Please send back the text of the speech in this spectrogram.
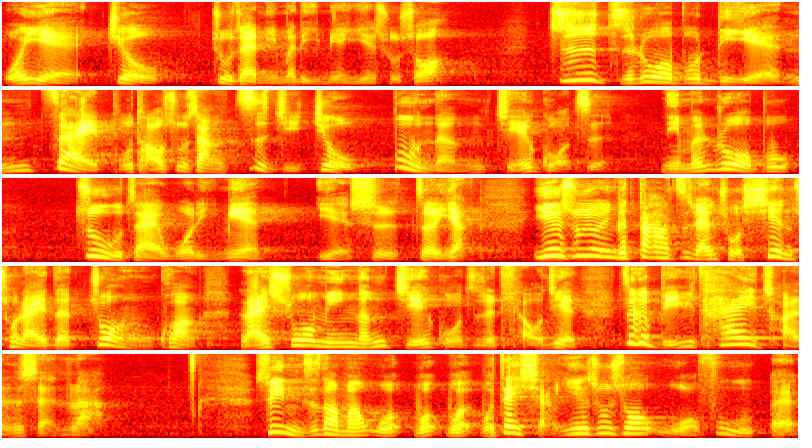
我也就住在你们里面。耶稣说。枝子若不连在葡萄树上，自己就不能结果子。你们若不住在我里面，也是这样。耶稣用一个大自然所现出来的状况来说明能结果子的条件，这个比喻太传神了。所以你知道吗？我我我我在想，耶稣说我父，哎，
